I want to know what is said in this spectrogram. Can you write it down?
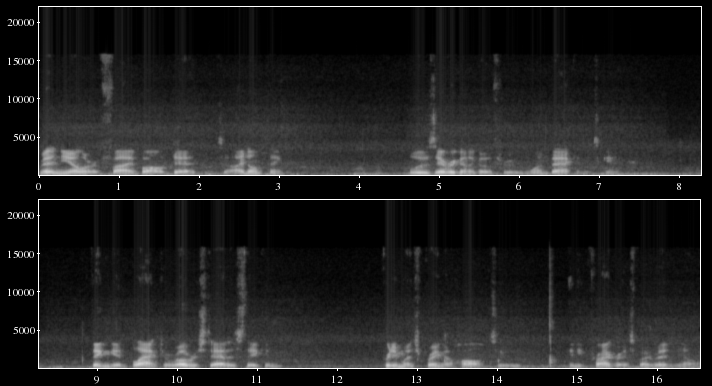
Red and yellow are five ball dead, so I don't think blue's ever going to go through one back in this game. If they can get black to rover status, they can pretty much bring a halt to any progress by red and yellow.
